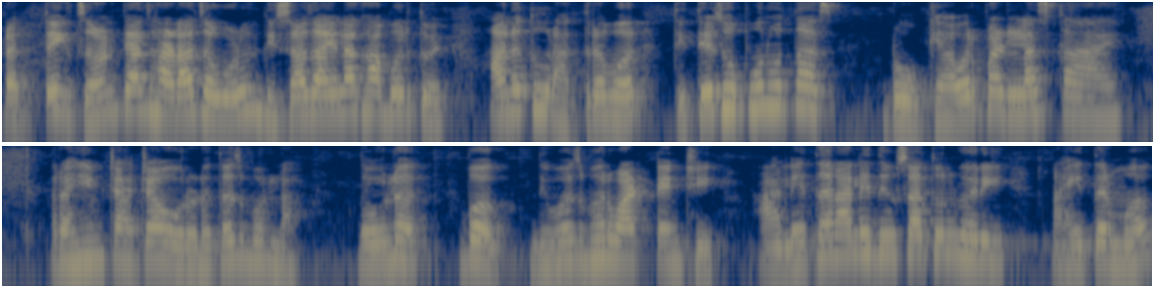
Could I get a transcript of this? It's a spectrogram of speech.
प्रत्येक जण त्या झाडाजवळून दिसा जायला घाबरतोय. आणि तू रात्रभर तिथे झोपून होतास? डोक्यावर पडलास काय? रहीम चाचा ओरडतच बोलला दौलत बघ दिवसभर वाट त्यांची. आले तर आले दिवसातून घरी नाहीतर मग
